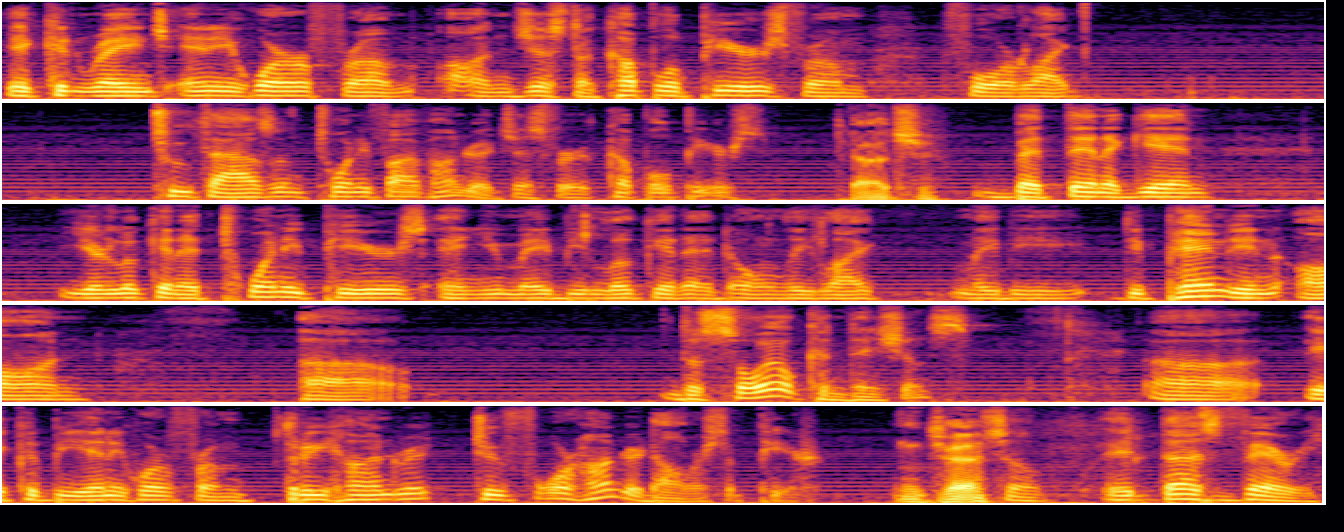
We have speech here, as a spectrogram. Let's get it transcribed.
it can range anywhere from on just a couple of piers from for like 2,000, 2,500 just for a couple of piers. Gotcha. But then again, you're looking at 20 piers and you may be looking at only like maybe depending on uh, the soil conditions, uh, it could be anywhere from 300 to 400 dollars a pier. Okay. So it does vary.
